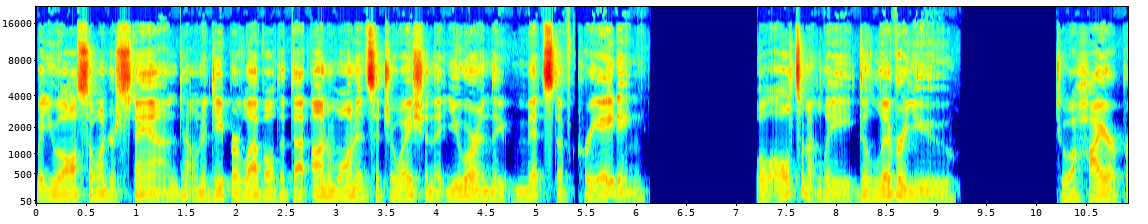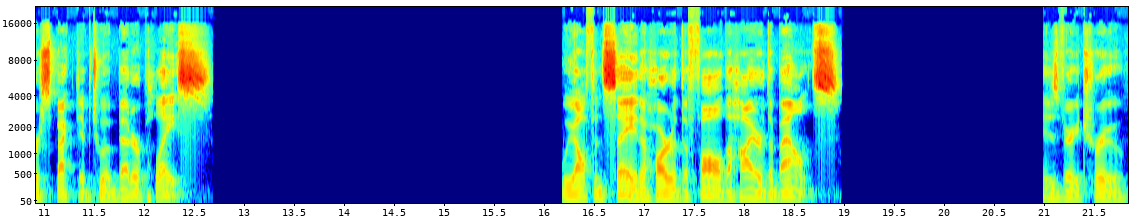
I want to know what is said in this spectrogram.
but you will also understand on a deeper level that that unwanted situation that you are in the midst of creating will ultimately deliver you to a higher perspective, to a better place. We often say the harder the fall, the higher the bounce. It is very true.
